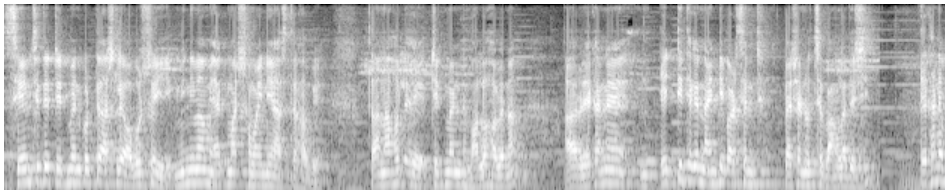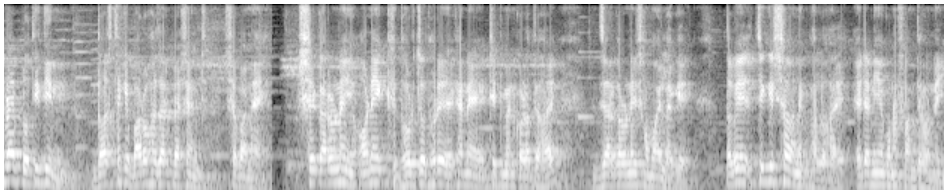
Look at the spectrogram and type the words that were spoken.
সিএমসিতে ট্রিটমেন্ট করতে আসলে অবশ্যই মিনিমাম এক মাস সময় নিয়ে আসতে হবে। তা না হলে ট্রিটমেন্ট ভালো হবে না। আর এখানে এইট্টি থেকে নাইনটি পার্সেন্ট পেশেন্ট হচ্ছে বাংলাদেশি। এখানে প্রায় প্রতিদিন দশ থেকে বারো হাজার পেশেন্ট সেবা নেয়। সে কারণেই অনেক ধৈর্য ধরে এখানে ট্রিটমেন্ট করাতে হয়, যার কারণেই সময় লাগে। তবে চিকিৎসা অনেক ভালো হয়, এটা নিয়ে কোনো সন্দেহ নেই।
